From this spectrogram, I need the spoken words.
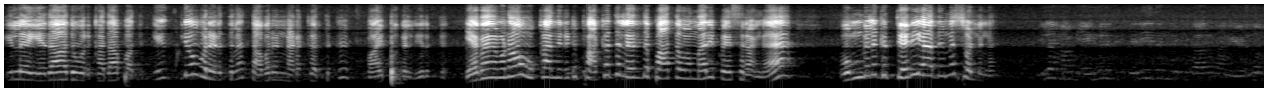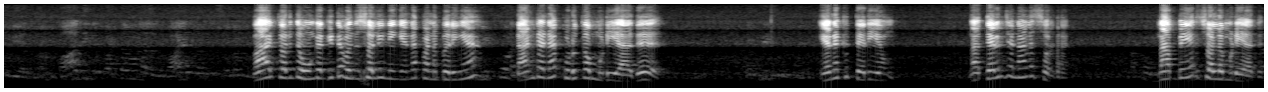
இல்லை ஏதாவது ஒரு கதாபாத்திரம் எங்கேயோ ஒரு இடத்துல தவறு நடக்கிறதுக்கு வாய்ப்புகள் இருக்கு. எவன் உட்காந்துக்கிட்டு பக்கத்துல இருந்து பார்த்தவன் மாதிரி பேசுறாங்க. உங்களுக்கு தெரியாதுன்னு சொல்லுங்க. வாய் திறந்து உங்ககிட்ட வந்து சொல்லி நீங்க என்ன பண்ண போறீங்க? தண்டனை கொடுக்க முடியாது. எனக்கு தெரியும். நான் தெரிஞ்சனால சொல்றேன். நான் பேர் சொல்ல முடியாது.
